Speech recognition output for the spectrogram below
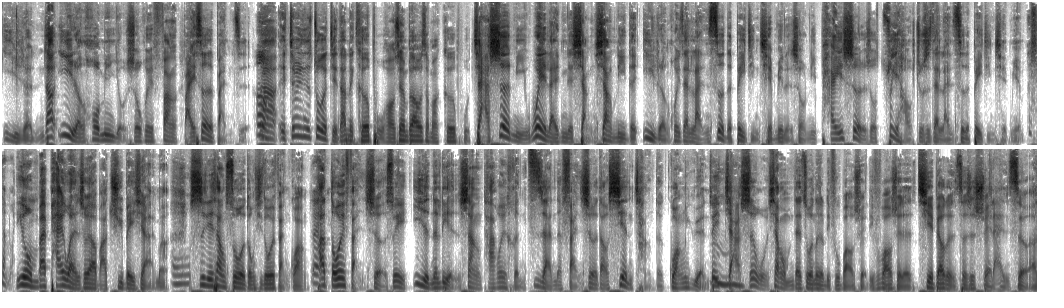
艺人，你知道艺人后面有时候会放白色的板子。嗯、那诶这边就做个简单的科普哈，虽然不知道为什么科普。假设你未来你的想象，你的艺人会在蓝色的背景前面的时候，你拍摄的时候最好就是在蓝色的背景前面。为什么？因为我们拍拍完的时候要把它去背下来嘛。嗯、世界上所有东西都会反光，它都会反射，所以艺人的脸上它会很自然的反射到现场的光源。所以假设我像我们在做那个理肤宝水，理肤宝水的企业标准色是水蓝色啊，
